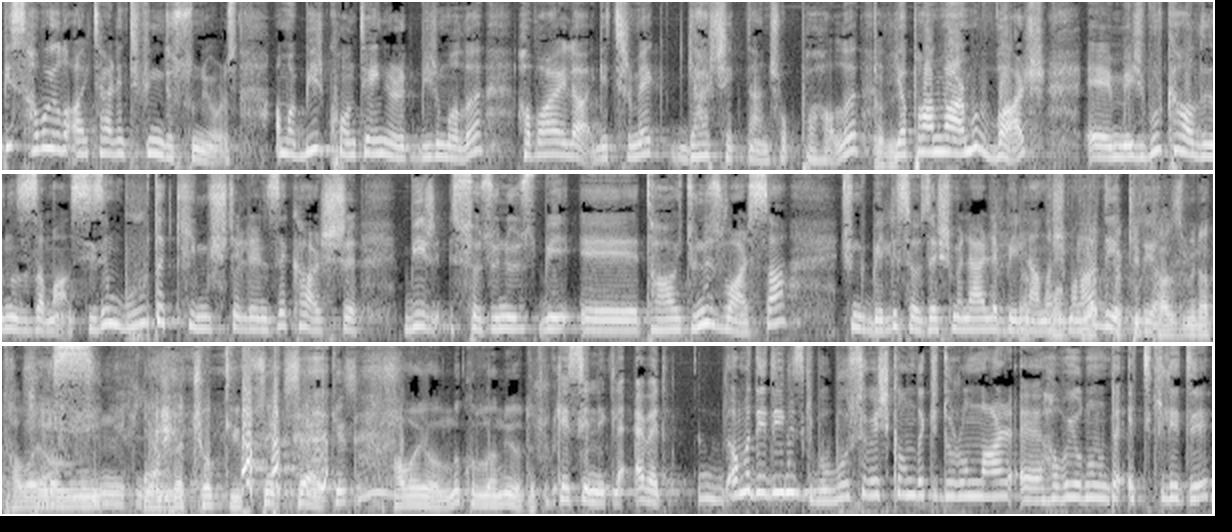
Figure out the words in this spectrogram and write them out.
biz hava yolu alternatifini de sunuyoruz. Ama bir konteynerlik bir malı havayla getirmek gerçekten çok pahalı. Tabii. Yapan var mı? Var. E, mecbur kaldığınız zaman sizin buradaki müşterilerinize karşı bir sözünüz, bir e, taahhütünüz varsa çünkü belli sözleşmelerle belli Yani anlaşmalar da yapılıyor. tazminat hava yolunun yanında çok yüksekse herkes hava yolunu kullanıyordur. Kesinlikle evet ama dediğiniz gibi bu Süveyş kanalındaki durumlar e, hava yolunu da etkiledi.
